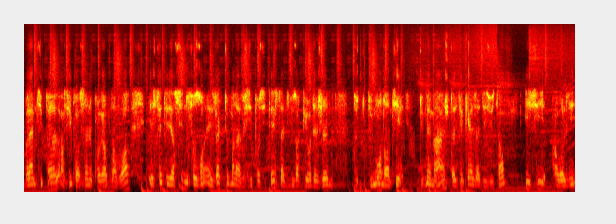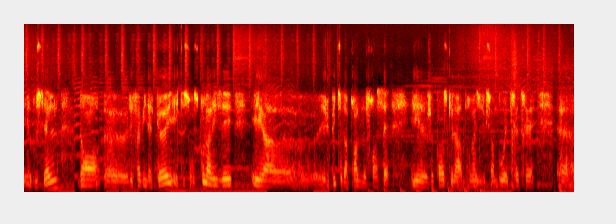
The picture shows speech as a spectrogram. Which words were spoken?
Voilà un petit peu en ce qui concerne le programme d'envoi. Et cet exercice, nous faisons exactement la réciprocité, c'est-à-dire nous accueillons des jeunes du monde entier du même âge, c'est-à-dire de 15 à 18 ans, ici en Wallonie et Bruxelles, dans euh, des familles d'accueil et qui sont scolarisés et, euh, et le but c'est d'apprendre le français et euh, je pense que la province du Luxembourg est très très euh,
